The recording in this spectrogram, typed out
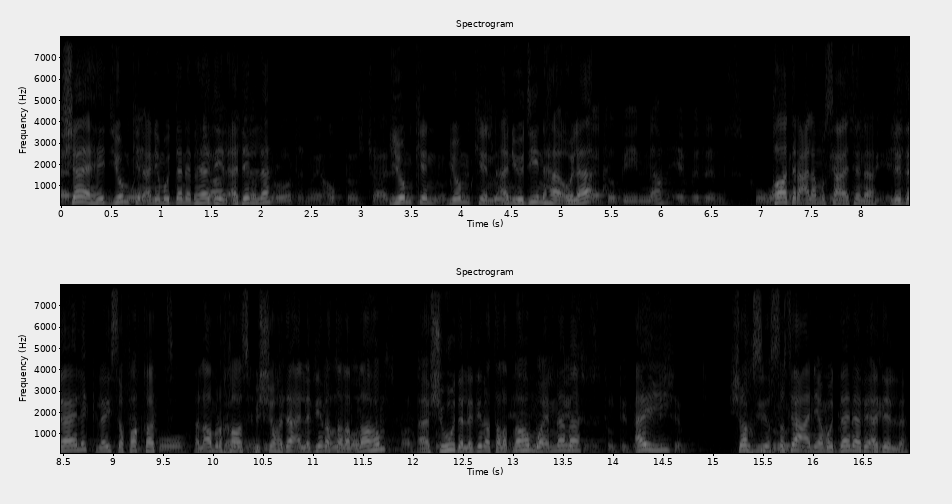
شاهد يمكن أن يمدنا بهذه الأدلة يمكن يمكن أن يدين هؤلاء قادر على مساعدتنا. لذلك ليس فقط الأمر خاص بالشهداء الذين طلبناهم الشهود الذين طلبناهم وإنما أي شخص يستطيع أن يمدنا بأدلة.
